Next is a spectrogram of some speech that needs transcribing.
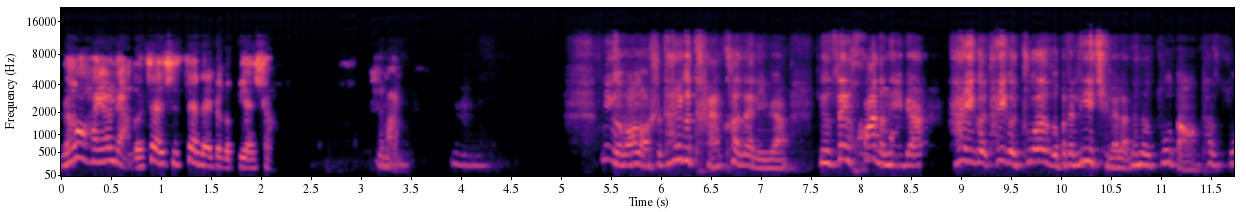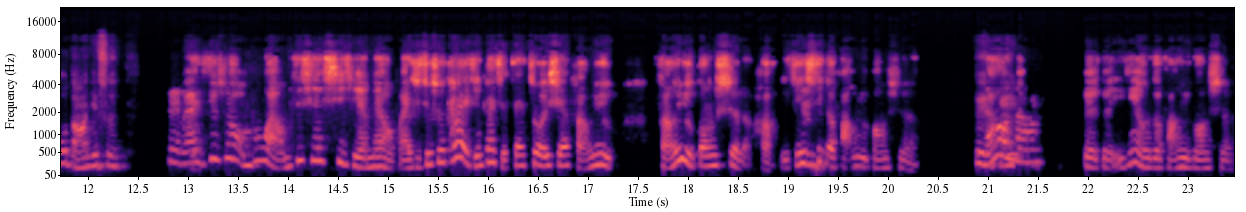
然后还有两个战士站在这个边上，是吗？嗯，那个王老师他一个坦克在里边，就在画的那边，他一个他一个桌子把它立起来了，那是阻挡，他阻挡就是对，没，就是说我们不管我们这些细节没有关系，就是他已经开始在做一些防御。防御攻势了哈，已经是一个防御攻势了。对，然后呢？对对，已经有一个防御攻势了。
